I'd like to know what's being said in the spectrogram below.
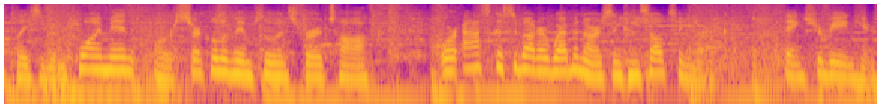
place of employment or circle of influence for a talk or ask us about our webinars and consulting work. Thanks for being here.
